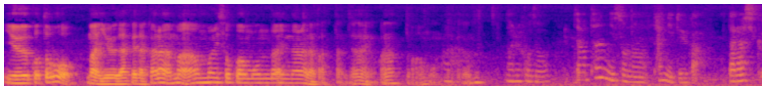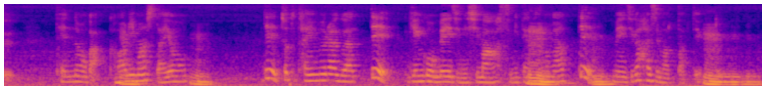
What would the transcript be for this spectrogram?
いうことを、まあ、言うだけだから、まあ、あんまりそこは問題にならなかったんじゃないのかなとは思うんだけどね。なるほど。じゃあ単にその単にというか新しく天皇が変わりましたよ、うん、でちょっとタイムラグあって元号を明治にしますみたいなのがあって、うん。明治が始まったっていううん、うんうん。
